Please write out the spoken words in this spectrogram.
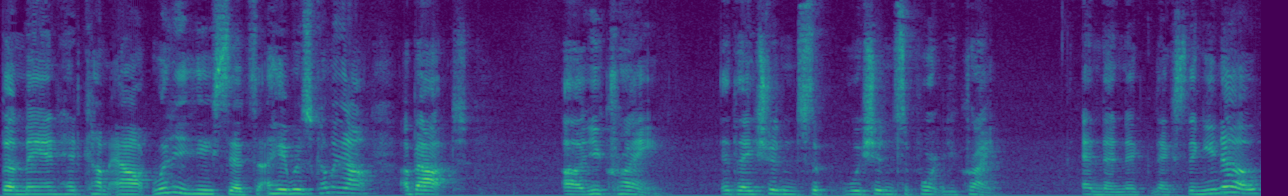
The man had come out. What did he said? He was coming out about uh, Ukraine. They shouldn't. We shouldn't support Ukraine. And then ne- next thing you know,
